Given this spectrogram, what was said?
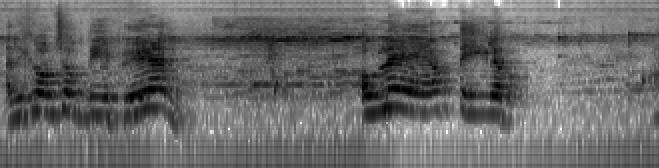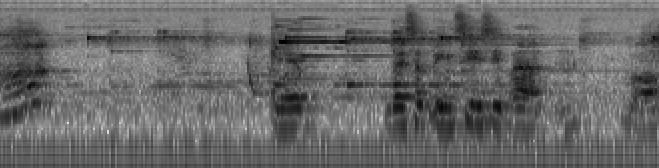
อันนี้คือความโชคดีเพื่อน เอาแล้วตีเลยแบบฮะเก็บได้สปริง40อันบอก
